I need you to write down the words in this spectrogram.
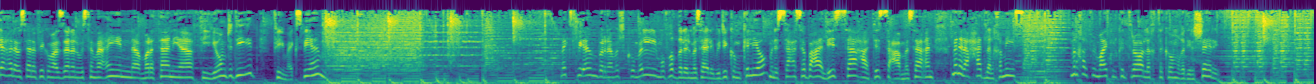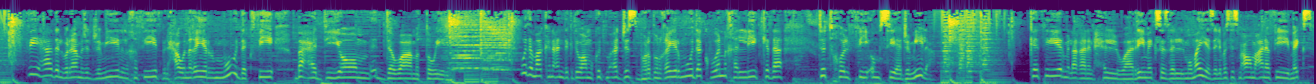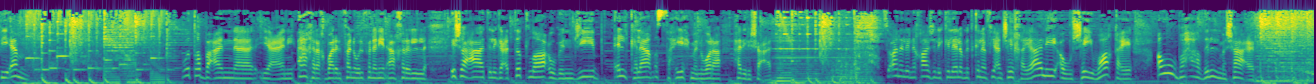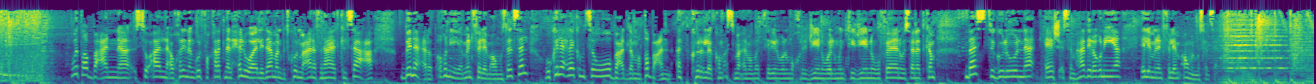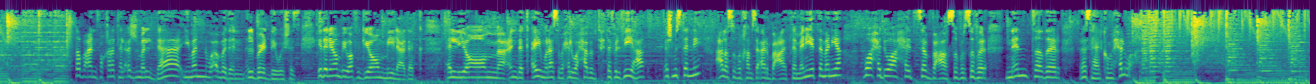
يا هلا وسهلا فيكم أعزائنا المستمعين مرة ثانية في يوم جديد في Mix PM Mix PM برنامجكم المفضل المسائي بيجيكم كل يوم من الساعة 7 للساعة 9 مساء من الأحد للخميس. من خلف ال mic وال control أختكم غدير الشهري. في هذا البرنامج الجميل الخفيف بنحاول نغير mood ك فيه بعد يوم الدوام الطويل. وإذا ما كان عندك دوام وكنت مؤجز برضو نغير mood ك ونخليك كذا تدخل في أمسية جميلة. كثير من الأغاني الحلوة remixes المميزة اللي بس تسمعوها معنا في Mix FM وطبعا يعني آخر أخبار الفن والفنانين آخر الإشاعات اللي قاعد تطلع وبنجيب الكلام الصحيح من وراء هذه الإشاعات. سؤالنا للنقاش اللي كل ليلة بنتكلم فيه عن شيء خيالي أو شيء واقعي أو بعض المشاعر. وطبعا سؤالنا أو خلينا نقول فقرتنا الحلوة اللي دائما بتكون معنا في نهاية كل ساعة بنعرض أغنية من فيلم أو مسلسل وكل اللي عليكم تسووه بعد لما طبعا أذكر لكم أسماء الممثلين والمخرجين والمنتجين وفين وسنة كم بس تقولوا لنا إيش اسم هذه الأغنية اللي من الفيلم أو من المسلسل. طبعا فقرتنا الأجمل دائما وابدا البيرثدي ويشز. إذا اليوم بيوافق يوم ميلادك. اليوم عندك أي مناسبة حلوة حابب تحتفل فيها إيش مستني؟ على صفر خمسة أربعة ثمانية ثمانية واحد واحد سبعة صفر صفر. ننتظر رسائلكم الحلوة.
